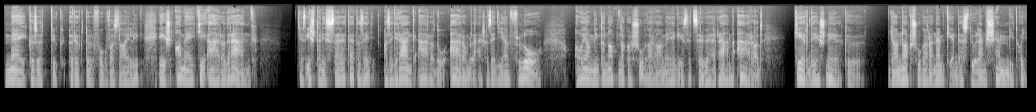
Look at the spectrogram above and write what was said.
mely közöttük öröktől fogva zajlik, és amely kiárad ránk. Az isteni szeretet az egy, az egy ránk áradó áramlás, az egy ilyen flow, olyan, mint a napnak a sugara, amely egész egyszerűen rám árad, kérdés nélkül. Ugye a napsugara nem kérdez tőlem semmit, hogy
